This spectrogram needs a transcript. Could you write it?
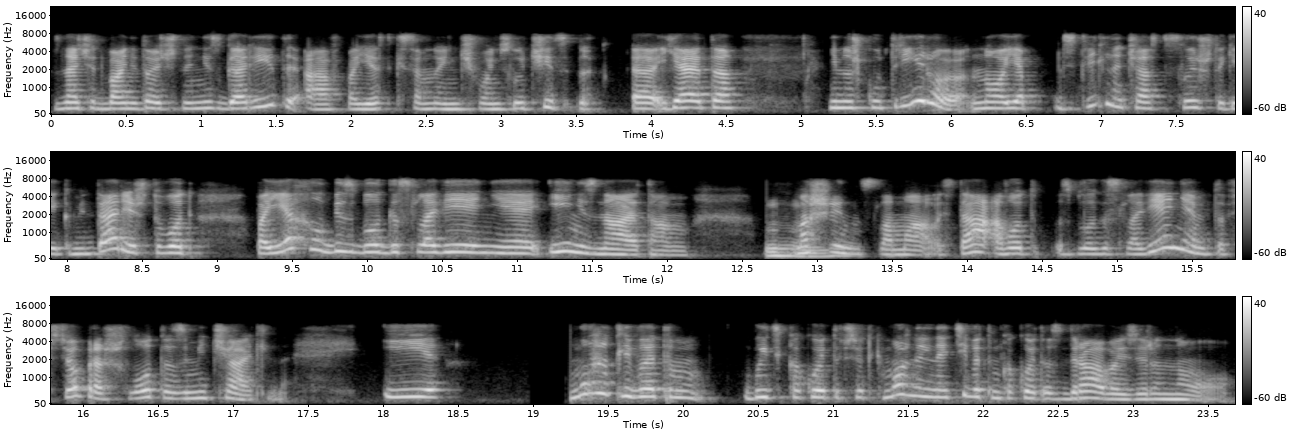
значит, баня точно не сгорит, а в поездке со мной ничего не случится. Э, я это немножко утрирую, но я действительно часто слышу такие комментарии, что вот поехал без благословения и, не знаю, там, угу. машина сломалась, да, а вот с благословением-то все прошло-то замечательно. И может ли в этом быть какой-то все-таки, можно ли найти в этом какое-то здравое зерно?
